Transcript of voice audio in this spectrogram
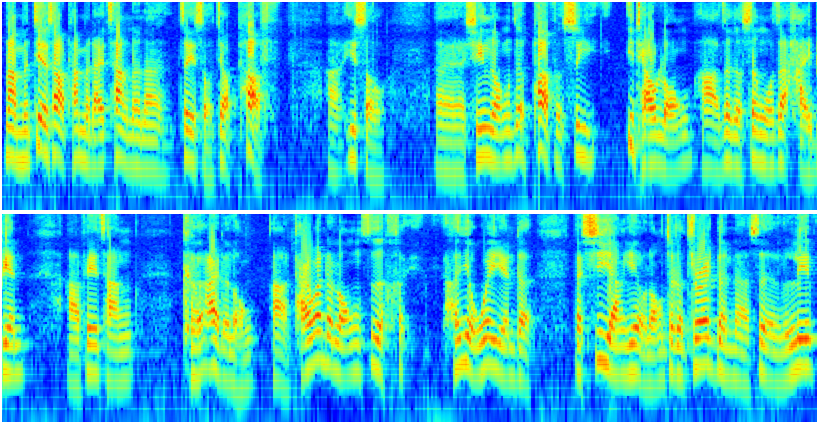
那我们介绍他们来唱的呢，这首叫 Puff 啊，一首呃形容这 Puff 是一一条龙啊，这个生活在海边啊，非常可爱的龙啊。台湾的龙是很。很有威严的，在西洋也有龙。这个 dragon 呢是 live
